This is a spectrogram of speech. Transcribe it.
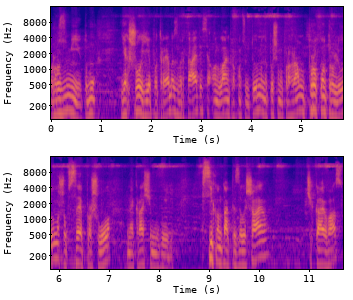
Розумію. Тому Якщо є потреба, звертайтеся онлайн, проконсультуємо, напишемо програму, проконтролюємо, щоб все пройшло в найкращому виді. Всі контакти залишаю. Чекаю вас.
